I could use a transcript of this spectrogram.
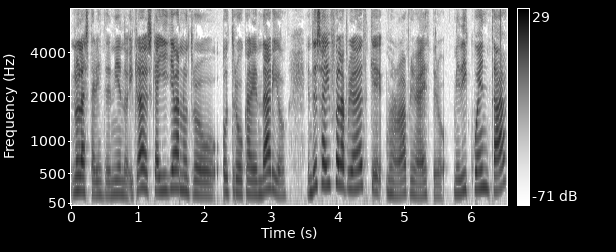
no la estaría entendiendo. Y claro, es que allí llevan otro, otro calendario. Entonces ahí fue la primera vez que, bueno, no la primera vez, pero me di cuenta,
